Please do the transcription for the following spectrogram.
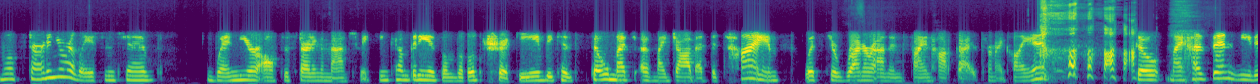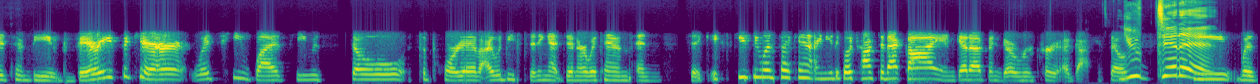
Well, starting a relationship when you're also starting a matchmaking company is a little tricky because so much of my job at the time was to run around and find hot guys for my clients. so my husband needed to be very secure, which he was. He was so supportive. I would be sitting at dinner with him and say, excuse me one second, I need to go talk to that guy and get up and go recruit a guy. So You did it. he was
